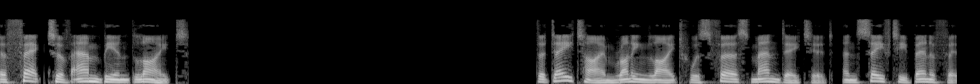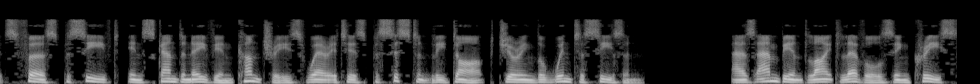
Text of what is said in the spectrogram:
Effect of ambient light The daytime running light was first mandated, and safety benefits first perceived, in Scandinavian countries where it is persistently dark during the winter season. As ambient light levels increase,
